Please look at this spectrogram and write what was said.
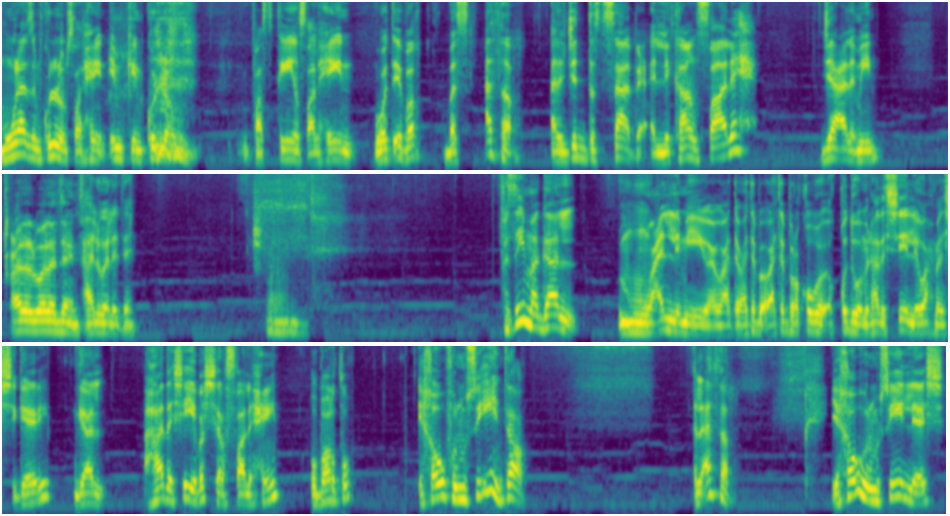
مو لازم كلهم صالحين يمكن كلهم فاسقين صالحين وات ايفر بس أثر الجد السابع اللي كان صالح جاء على مين؟ على الولدين. على الولدين. فزي ما قال معلمي واعتبر واعتبره قدوة من هذا الشيء اللي هو أحمد الشقيري قال هذا الشيء يبشر الصالحين وبرضه يخوف المسيئين ترى. الأثر. يخوف المسيئين ليش؟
